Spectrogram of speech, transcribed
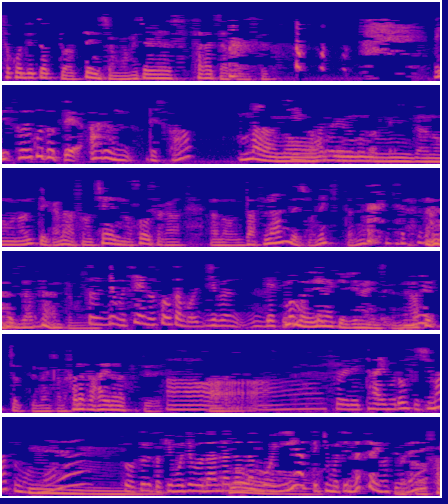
そこでちょっとテンションがめちゃめちゃ下がっちゃったんですけど。え、そういうことってあるんですか？まあ、あの、うんあの、なんていうかな、そのチェーンの操作が、あの、雑なんでしょうね、きっとね。雑なんて思いますそ。れでもチェーンの操作も自分ですまあまあ入れなききゃいけないんですけどね、ね焦っちゃって、なんかなかなか入らなくて。ああ、それでタイムロスしますもんね。うんそうすると気持ちもだんだんだんだんもういいやって気持ちになっちゃいますよね。最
